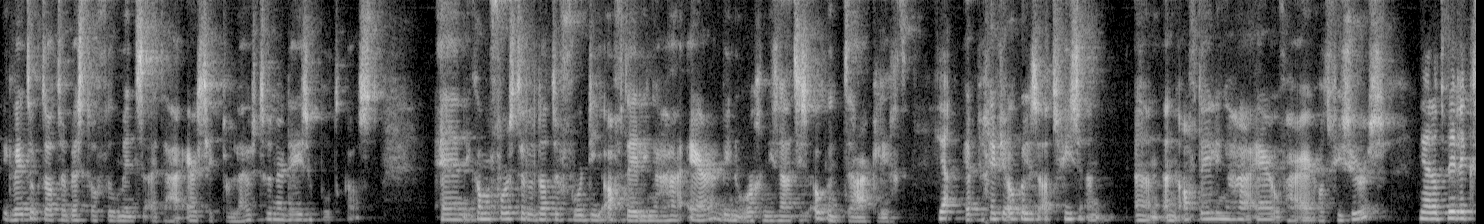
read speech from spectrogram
Ik weet ook dat er best wel veel mensen uit de HR-sector luisteren naar deze podcast. En ik kan me voorstellen dat er voor die afdelingen HR binnen organisaties ook een taak ligt. Ja. Heb, geef je ook wel eens advies aan, aan, aan afdelingen HR of HR-adviseurs? Ja, dat wil ik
